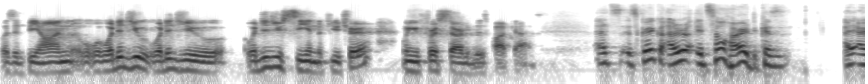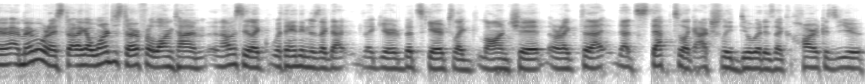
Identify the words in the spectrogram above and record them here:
was it beyond? What did you what did you what did you see in the future when you first started this podcast? It's it's great. I don't, it's so hard because I, I remember when I started, like I wanted to start for a long time, and obviously, like with anything, there's like that, like you're a bit scared to like launch it or like to that that step to like actually do it is like hard because you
